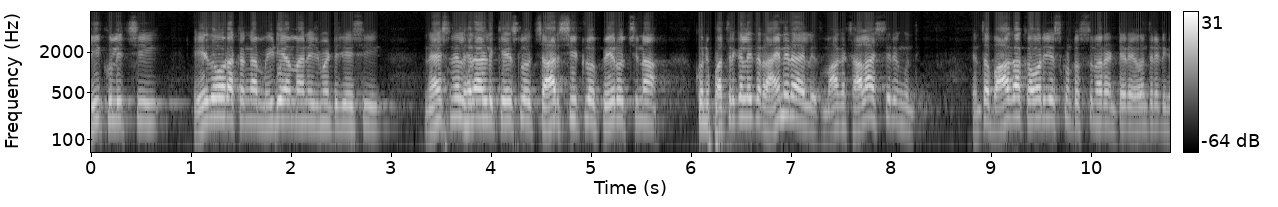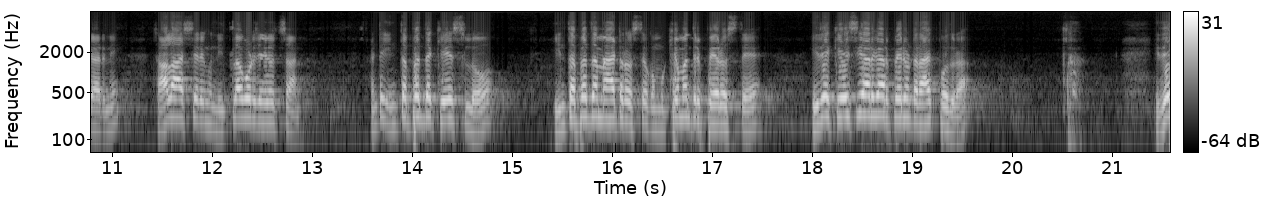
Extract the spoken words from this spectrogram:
లీకులు ఇచ్చి ఏదో రకంగా మీడియా మేనేజ్మెంట్ చేసి నేషనల్ హెరాల్డ్ కేసులో ఛార్జ్ షీట్లో పేరు వచ్చిన కొన్ని పత్రికలు అయితే రాయనే రాయలేదు. మాకు చాలా ఆశ్చర్యంగా ఉంది. ఎంత బాగా కవర్ చేసుకుంటూ వస్తున్నారంటే రేవంత్ రెడ్డి గారిని చాలా ఆశ్చర్యంగా ఉంది. ఇట్లా కూడా చేయొచ్చా అని. అంటే ఇంత పెద్ద కేసులో ఇంత పెద్ద మ్యాటర్ వస్తే ఒక ముఖ్యమంత్రి పేరు వస్తే ఇదే కేసీఆర్ గారి పేరుంటే రాకపోదురా? ఇదే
